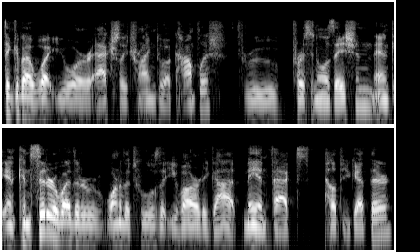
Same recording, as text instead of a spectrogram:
Think about what you're actually trying to accomplish through personalization and, and consider whether one of the tools that you've already got may in fact help you get there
